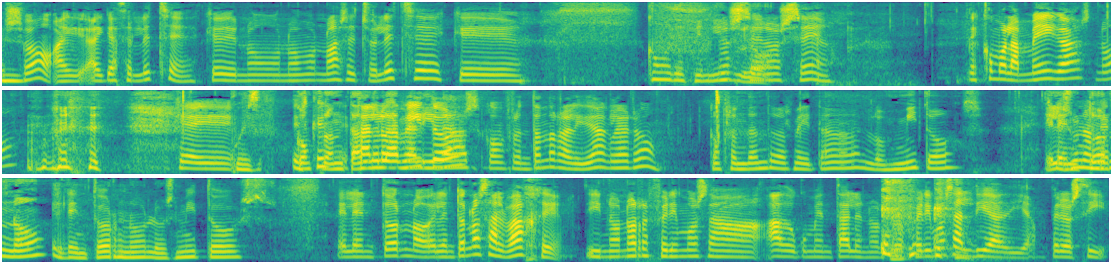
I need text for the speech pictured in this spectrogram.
eso, hay, hay que hacer leche. Es que no, no, no has hecho leche, es que ¿Cómo definirlo? no sé, no sé. Es como las meigas, ¿no? que pues Confrontando están la los realidad. mitos confrontando la realidad, claro. Confrontando la realidad, los mitos, el es una mez- entorno. el entorno, los mitos. El entorno, el entorno salvaje. Y no nos referimos a, a documentales, nos referimos al día a día. Pero sí,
